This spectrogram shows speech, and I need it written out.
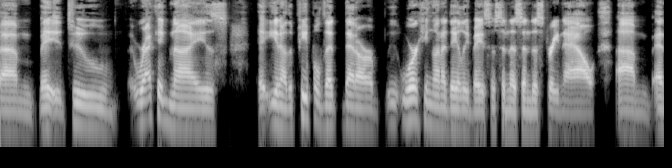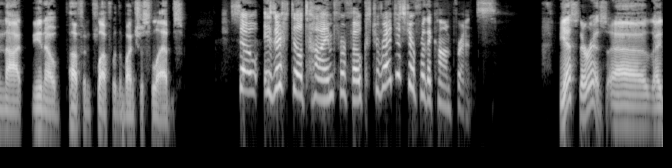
um, to recognize eh, you know the people that that are working on a daily basis in this industry now um, and not you know puff and fluff with a bunch of celebs. So is there still time for folks to register for the conference? Yes there is. Uh, I,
